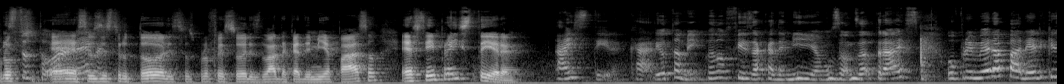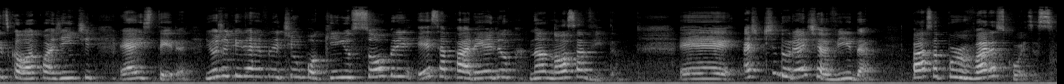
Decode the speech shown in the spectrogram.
Instrutor, é, né? seus instrutores, seus professores lá da academia passam é sempre a esteira. A esteira, cara, eu também. Quando eu fiz academia, uns anos atrás, o primeiro aparelho que eles colocam a gente é a esteira. E hoje eu queria refletir um pouquinho sobre esse aparelho na nossa vida. É, a gente, durante a vida, passa por várias coisas.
